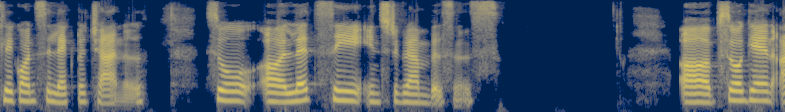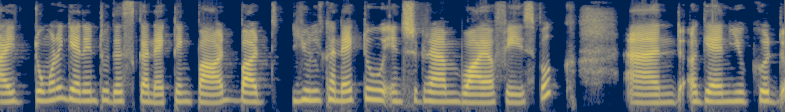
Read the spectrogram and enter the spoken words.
click on select a channel. So uh, let's say Instagram business. Uh, so again, I don't want to get into this connecting part, but you'll connect to Instagram via Facebook. And again, you could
